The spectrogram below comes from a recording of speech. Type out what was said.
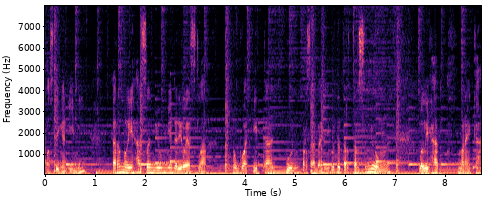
postingan ini karena melihat senyumnya dari Leslar. Membuat kita pun persahabat ikut ter tersenyum melihat mereka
